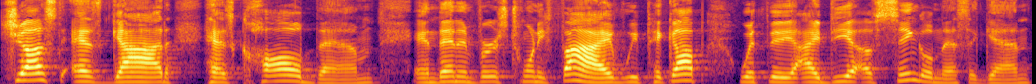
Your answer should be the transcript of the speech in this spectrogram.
just as God has called them. And then in verse 25, we pick up with the idea of singleness again.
